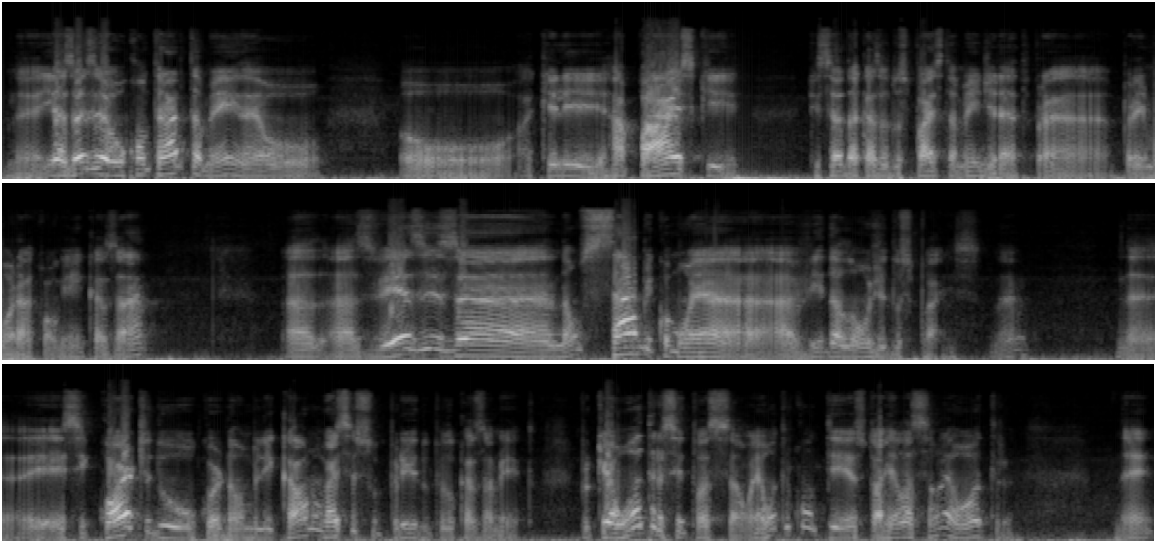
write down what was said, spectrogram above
né? E às vezes é o contrário também, né? O, o, aquele rapaz que, que saiu da casa dos pais também direto para ir morar com alguém e às vezes não sabe como é a, a, vida longe dos pais. Né? né? Esse corte do cordão umbilical não vai ser suprido pelo casamento, porque é outra situação, é outro contexto, a relação é outra. Né?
